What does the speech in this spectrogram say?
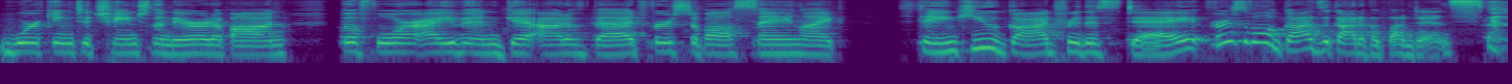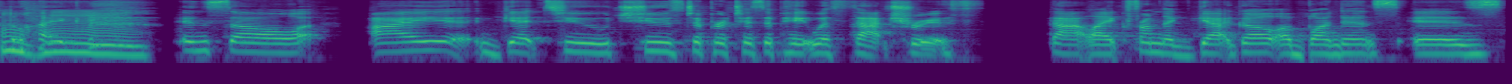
working to change the narrative on before I even get out of bed. First of all, saying, like, thank you, God, for this day. First of all, God's a God of abundance. Mm-hmm. like, and so I get to choose to participate with that truth that, like, from the get go, abundance is,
